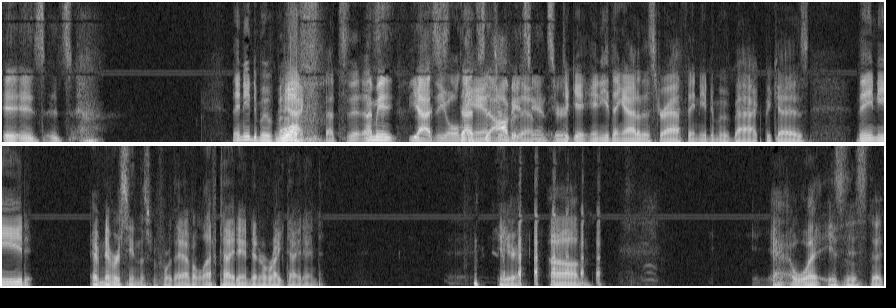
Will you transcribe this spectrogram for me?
i- is it's. They need to move back. Woof. That's it. I mean, That's yes, the only that's answer the for obvious them. answer. To get anything out of this draft, they need to move back because they need. I've never seen this before. They have a left tight end and a right tight end. Here, um, yeah, what is this? The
